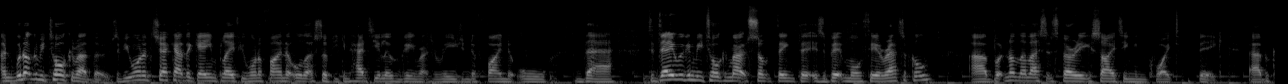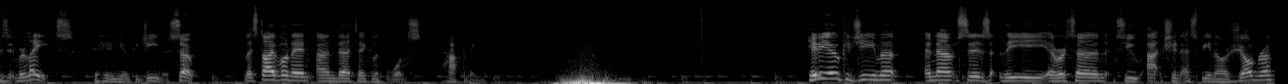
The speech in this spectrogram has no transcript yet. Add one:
and we're not going to be talking about those. If you want to check out the gameplay, if you want to find out all that stuff, you can head to your local Game Reactor region to find it all there. Today, we're going to be talking about something that is a bit more theoretical. Uh, but nonetheless, it's very exciting and quite big uh, because it relates to Hideo Kojima. So, let's dive on in and uh, take a look at what's happening. Hideo Kojima announces the return to action espionage genre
